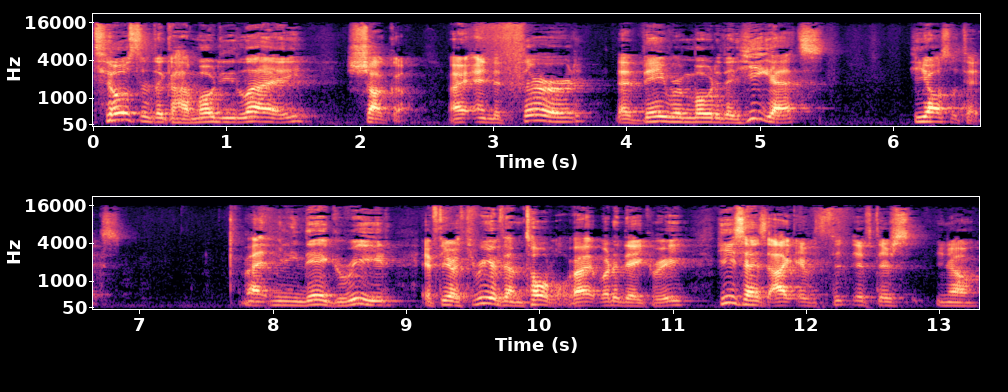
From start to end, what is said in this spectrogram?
Tilsa the Gahamodi Le Shaka. Right? And the third that they remoted that he gets, he also takes. Right? Meaning they agreed, if there are three of them total, right? What did they agree? He says, I, if, if there's, you know,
